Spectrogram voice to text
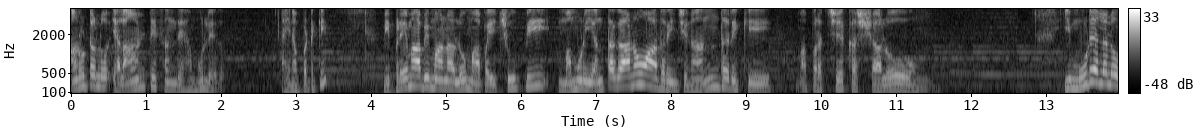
అనుటలో ఎలాంటి సందేహము లేదు. అయినప్పటికీ మీ ప్రేమాభిమానాలు మాపై చూపి మమ్మును ఎంతగానో ఆదరించిన అందరికీ మా ప్రత్యేక శాలో ఈ మూడేళ్ళలో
